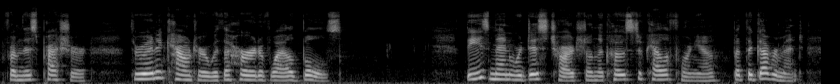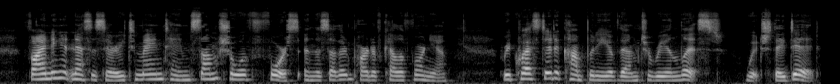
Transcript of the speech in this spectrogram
from this pressure through an encounter with a herd of wild bulls. These men were discharged on the coast of California, but the government, finding it necessary to maintain some show of force in the southern part of California, requested a company of them to reenlist, which they did,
